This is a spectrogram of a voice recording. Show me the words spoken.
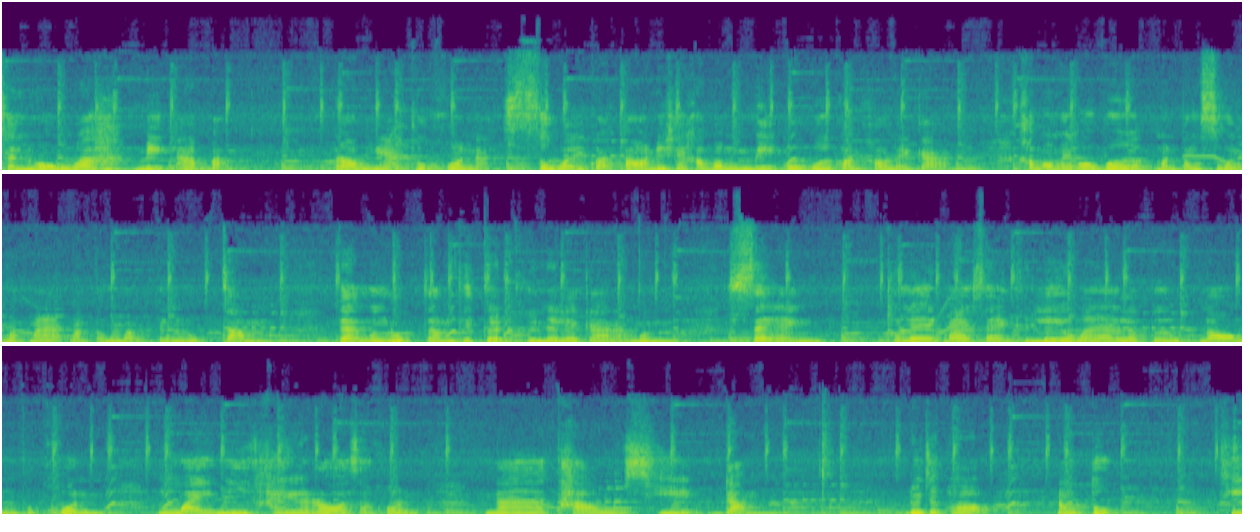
ฉันงงว่าเมคอัพอะ รอบเนี้ยทุกคนอะสวยกว่าตอนที่ใช้คำว่าเมคโอเวอร์ก่อนเข้ารายการคำว่าเมคโอเวอร์มันต้องสวยมากๆ มันต้องแบบเป็นลุกจำแต่มึงลุกจำที่เกิดขึ้นในรายการอะมึงแสงทุเรศมากแสงคือเร็วมาก แล้วก็น้องทุกคนไม่มีใครรอดสักคน หน้าเทาเฉดดำโดยเฉพาะน้องตุ๊กที่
